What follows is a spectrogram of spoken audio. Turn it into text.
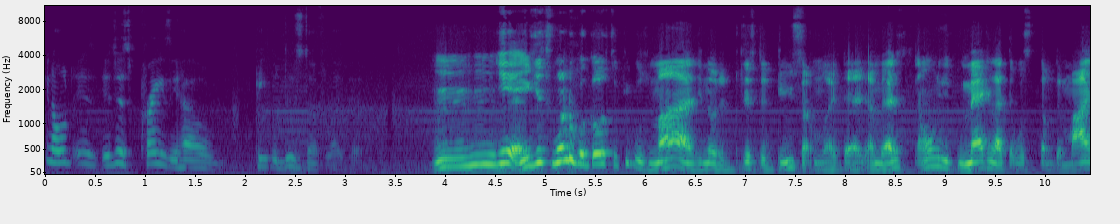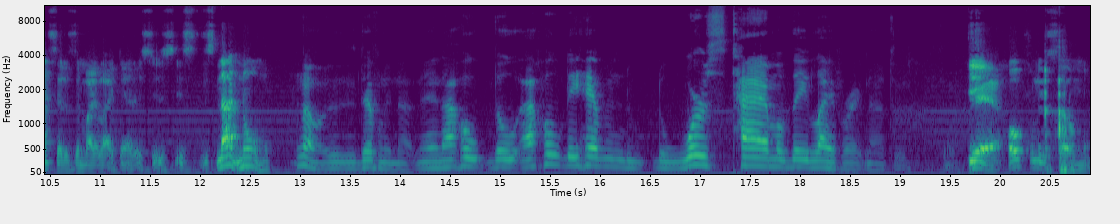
You know, it's, it's just crazy how people do stuff like that. Mm-hmm. Yeah, you just wonder what goes through people's minds, you know, to just to do something like that. I mean, I just can only imagine like the, what's the, the mindset of somebody like that. It's just it's it's not normal. No, it's definitely not. And I hope though I hope they having the worst time of their life right now too. Yeah, hopefully so, man.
